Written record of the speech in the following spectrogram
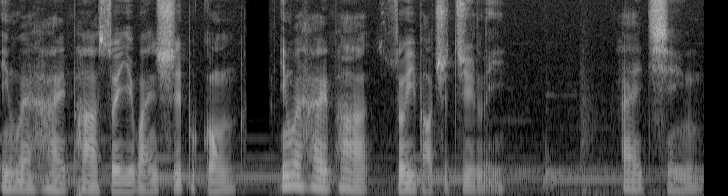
因为害怕，所以玩世不恭；因为害怕，所以保持距离。爱情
